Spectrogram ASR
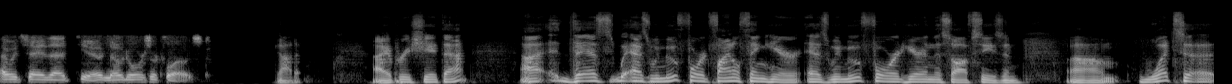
I would say that you know no doors are closed. Got it. I appreciate that. Uh, as as we move forward, final thing here, as we move forward here in this off season, um, what uh,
